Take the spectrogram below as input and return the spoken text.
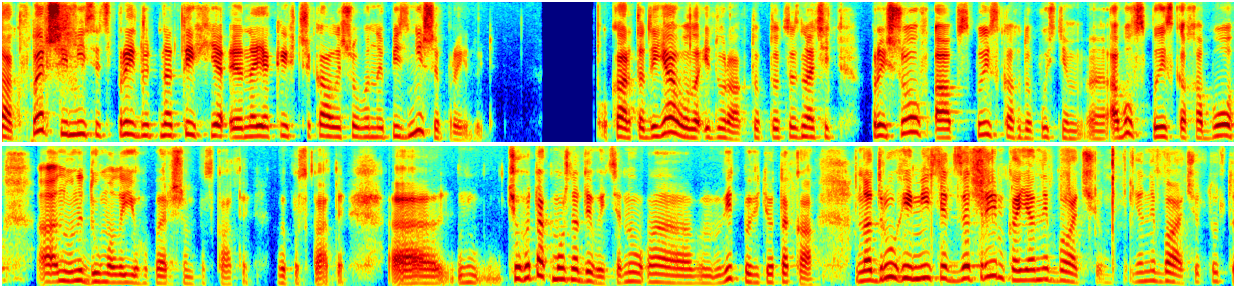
Так, в перший місяць прийдуть на тих, е, на яких чекали, що вони пізніше прийдуть. Карта диявола і дурак. Тобто, це значить, прийшов, а в списках, допустим, е, або в списках, або е, ну, не думали його першим пускати, випускати. Е, Чого так можна дивитися? Ну, відповідь отака. На другий місяць затримка я не бачу. Я не бачу. Тут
